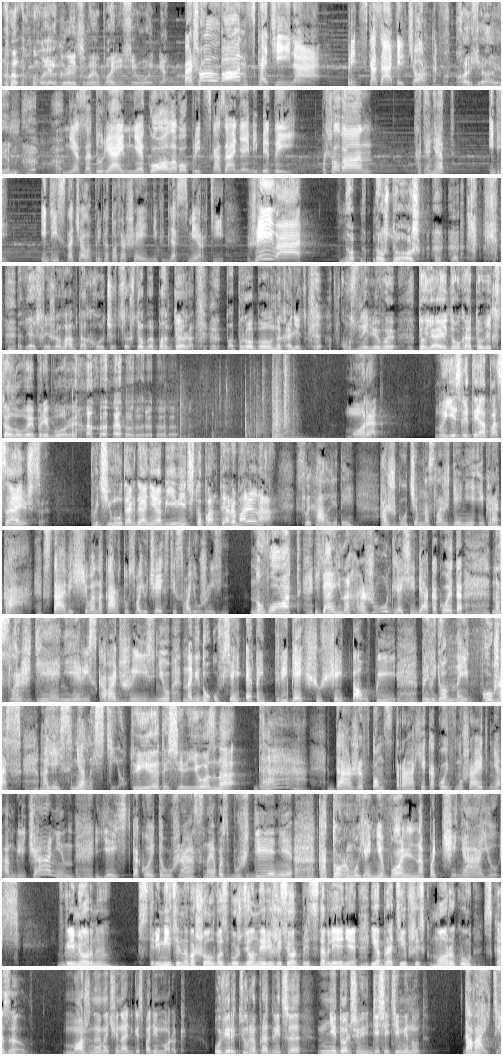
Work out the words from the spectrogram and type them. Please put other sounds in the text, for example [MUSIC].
[COUGHS] выиграет свою пари сегодня. Пошел вон, скотина! Предсказатель чертов! Хозяин! Не задуряй мне голову предсказаниями беды! Пошел вон! Хотя нет, иди, иди сначала приготовь ошейник для смерти. Живо! Ну, ну что ж, если же вам так хочется, чтобы пантера попробовал, наконец, вкусны ли вы, то я иду готовить столовые приборы. [LAUGHS] Морок, но если ты опасаешься, почему тогда не объявить, что пантера больна? Слыхал ли ты о жгучем наслаждении игрока, ставящего на карту свою честь и свою жизнь? Ну вот, я и нахожу для себя какое-то наслаждение рисковать жизнью на виду у всей этой трепещущей толпы, приведенной в ужас моей смелостью. Ты это серьезно? Да, даже в том страхе, какой внушает мне англичанин, есть какое-то ужасное возбуждение, которому я невольно подчиняюсь. В гримерную стремительно вошел возбужденный режиссер представления и, обратившись к Мороку, сказал. Можно начинать, господин Морок? Увертюра продлится не дольше десяти минут. Давайте.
